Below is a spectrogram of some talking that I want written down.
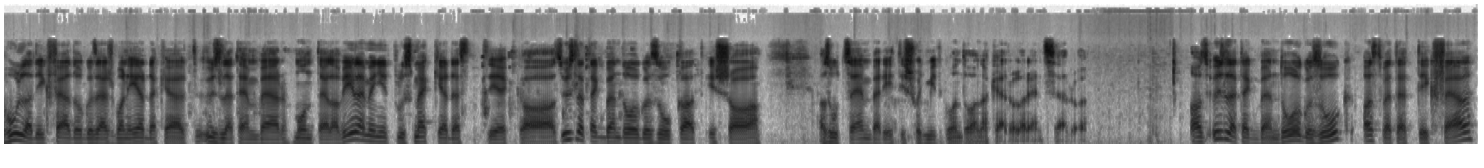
hulladékfeldolgozásban érdekelt üzletember mondta el a véleményét, plusz megkérdezték az üzletekben dolgozókat és a, az utca emberét is, hogy mit gondolnak erről a rendszerről. Az üzletekben dolgozók azt vetették fel,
